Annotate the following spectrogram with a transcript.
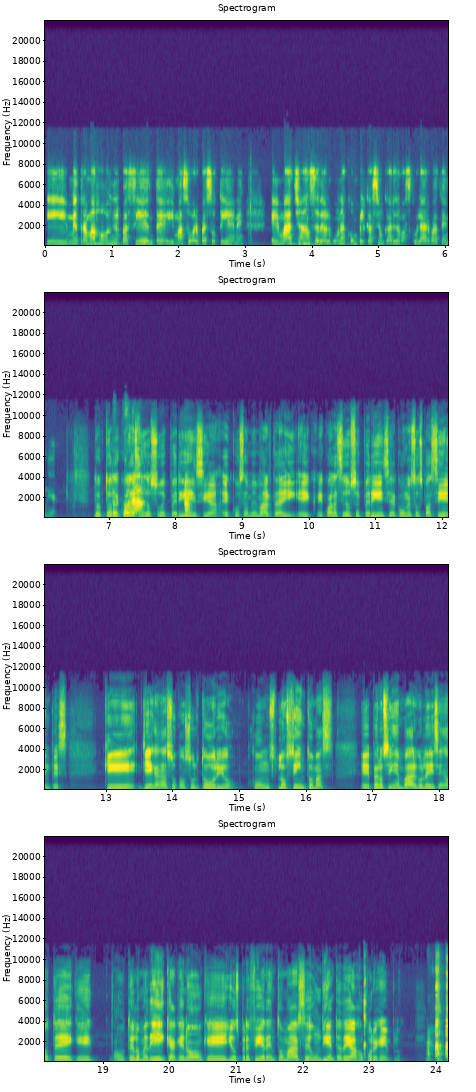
Y mientras más joven el paciente y más sobrepeso tiene, eh, más chance de alguna complicación cardiovascular va a tener. Doctora, ¿cuál ha sido su experiencia? Escúchame, Marta, ahí. Eh, ¿Cuál ha sido su experiencia con esos pacientes que llegan a su consultorio con los síntomas, eh, pero sin embargo le dicen a usted que cuando usted lo medica, que no, que ellos prefieren tomarse un diente de ajo, por ejemplo?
